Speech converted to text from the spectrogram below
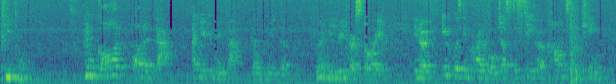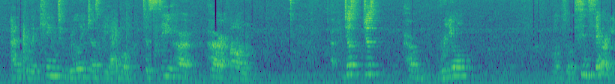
people. And God honored that. And you can read that when you read, the, when you read her story. You know, it was incredible just to see her come to the king and for the king to really just be able to see her her um, just just her real what's the sincerity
